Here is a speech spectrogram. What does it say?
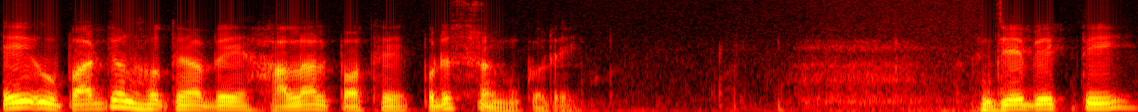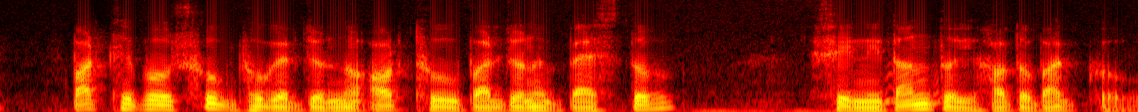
এই উপার্জন হতে হবে হালাল পথে পরিশ্রম করে। যে ব্যক্তি পার্থিব সুখ ভোগের জন্য অর্থ উপার্জনে ব্যস্ত, সে নিতান্তই হতভাগ্য।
